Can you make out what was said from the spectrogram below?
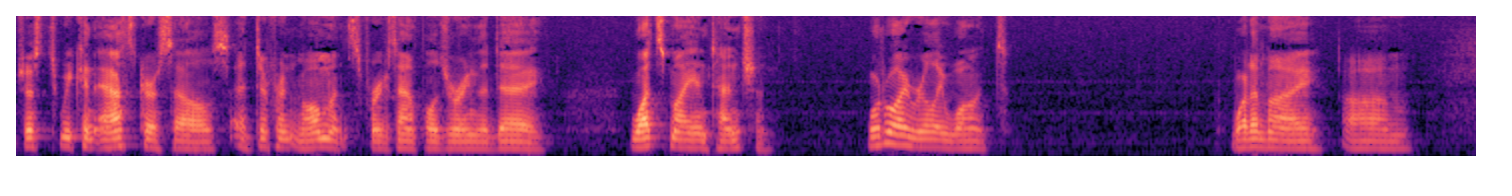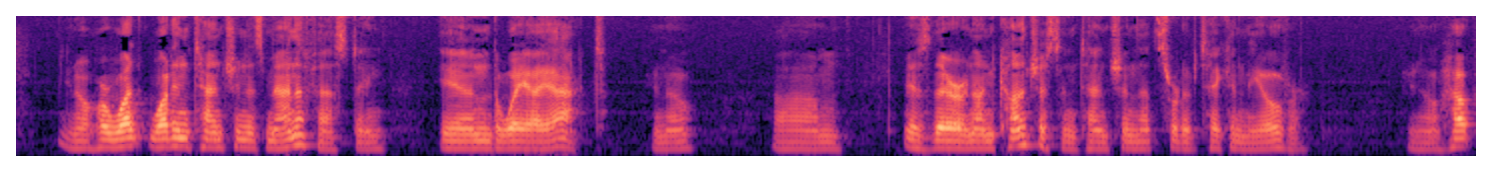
Just we can ask ourselves at different moments, for example, during the day, what's my intention? What do I really want? What am I, um, you know, or what, what intention is manifesting in the way I act, you know? Um, is there an unconscious intention that's sort of taken me over? You know, how,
